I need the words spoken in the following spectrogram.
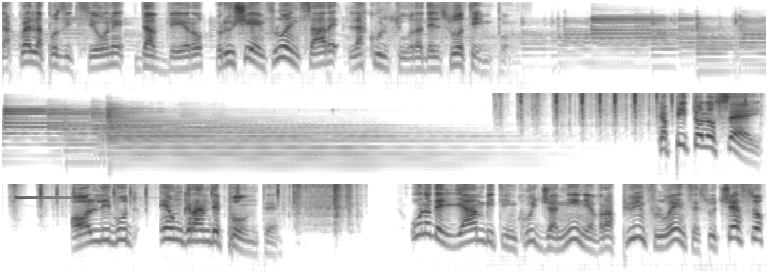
da quella posizione davvero riuscì a influenzare la cultura del suo tempo. Capitolo 6 Hollywood è un grande ponte. Uno degli ambiti in cui Giannini avrà più influenza e successo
